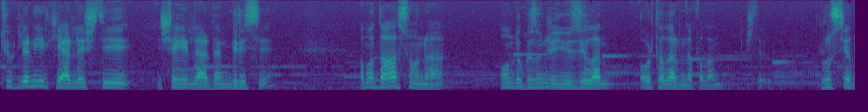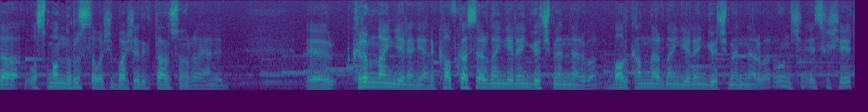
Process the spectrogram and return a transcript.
Türklerin ilk yerleştiği şehirlerden birisi. Ama daha sonra 19. yüzyılın ortalarında falan işte Rusya'da Osmanlı-Rus Savaşı başladıktan sonra yani e, Kırım'dan gelen yani Kafkaslardan gelen göçmenler var. Balkanlardan gelen göçmenler var. Onun için Eskişehir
